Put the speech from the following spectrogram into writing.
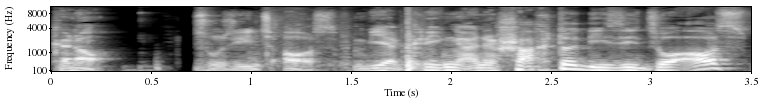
Genau. So sieht's aus. Wir kriegen eine Schachtel, die sieht so aus.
